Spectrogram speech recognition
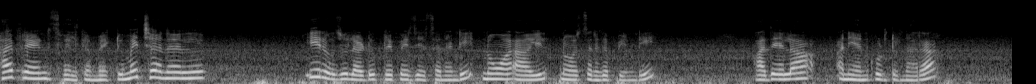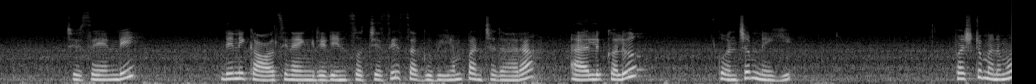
Hi friends welcome back to my channel. ఈరోజు లడ్డు ప్రిపేర్ చేశానండి. నో ఆయిల్ నో శనగపిండి. అదెలా అని అనుకుంటున్నారా? చూసేయండి. దీనికి కావాల్సిన ఇంగ్రీడియంట్స్ వచ్చేసి సగ్గుబియ్యం పంచదార యాలుకలు కొంచెం నెయ్యి. ఫస్ట్ మనము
